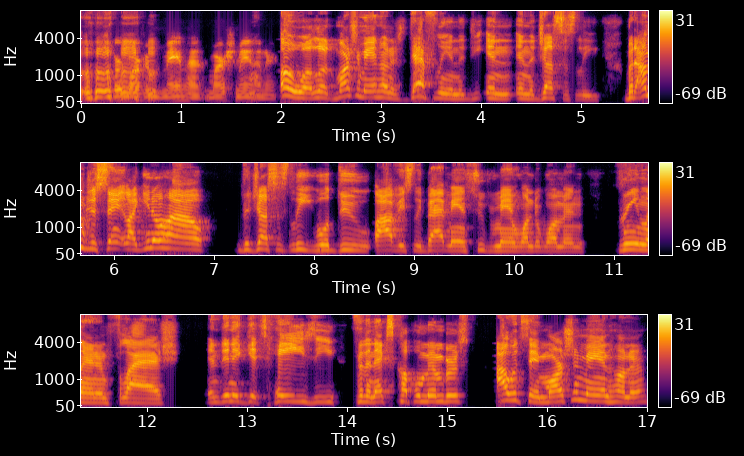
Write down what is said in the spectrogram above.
or Marvin Manhunt, Martian Manhunter. Oh well, look, Martian Manhunter's definitely in the in in the Justice League. But I'm just saying, like, you know how the Justice League will do obviously Batman, Superman, Wonder Woman, Green Lantern, Flash, and then it gets hazy for the next couple members. I would say Martian Manhunter,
